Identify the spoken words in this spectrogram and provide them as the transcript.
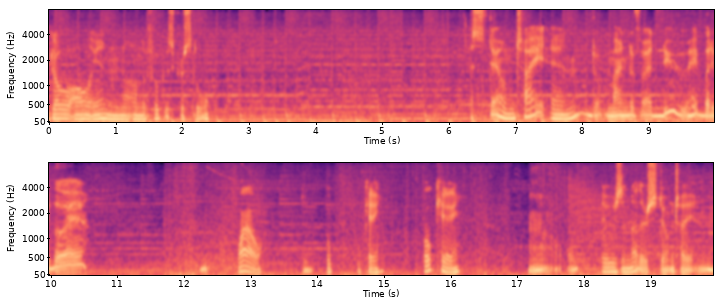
go all in on the focus crystal. A stone titan, don't mind if I do. Hey buddy boy. Wow. Okay. Okay. Oh, there's another stone titan.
